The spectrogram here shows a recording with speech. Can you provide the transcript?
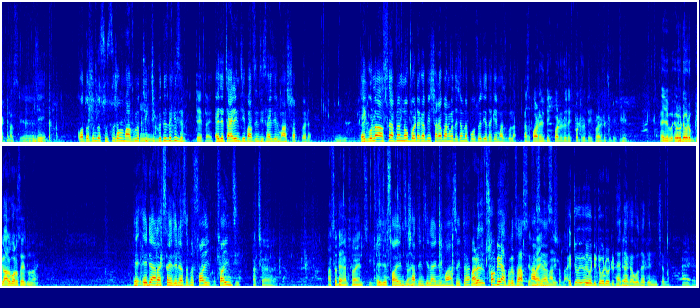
এক মাস জি। কত সুন্দর সুস্থ সবল মাছগুলো চিকচিক করতে দেখেছেন? এই যে চার ইঞ্চি পাঁচ ইঞ্চি সাইজের মাছ সব কয়টা। এগুলো আছে আপনার নব্বই টাকা পিস সারা বাংলাদেশে আমরা পৌঁছে দিয়ে থাকি মাছগুলো আচ্ছা পরের দেখ পরের দেখ পরের দেখ পরের দেখ হ্যাঁ এই যে ওটা ওটা কি আরও বড় সাইজ মনে হয় এটা আর এক সাইজ এটা আছে আপনার ছয় ছয় ইঞ্চি আচ্ছা আচ্ছা দেখেন ছয় ইঞ্চি এই যে ছয় ইঞ্চি সাত ইঞ্চি লাইনের মাছ এটা মানে সবই আপনার কাছে আছে আছে, আছে। একটু ওই ওই ওই হ্যাঁ দেখাবো দেখেন ইনশাল্লাহ হ্যাঁ হ্যাঁ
